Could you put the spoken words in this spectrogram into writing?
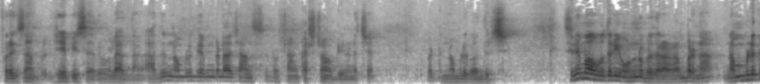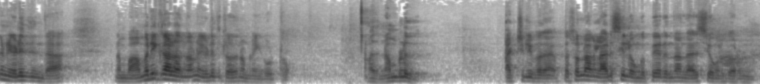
for example JP sir இவங்களாம் இருந்தாங்க. அது நம்மளுக்கு எங்கடா சான்ஸ் கஷ்டம் அப்படின்னு நினச்சேன். பட் நம்மளுக்கு வந்துருச்சு. சினிமா உதவி ஒன்று பிரதரா நம்புறேன்னா நம்மளுக்குன்னு எழுதியிருந்தால் நம்ம அமெரிக்காவில் இருந்தாலும் எழுதிட்டு வந்து நம்மளை இங்கே விட்டுரும் அது நம்மளுது. ஆக்சுவலி இப்போ இப்போ சொல்லுவாங்களா அரிசியில் உங்கள் பேர் இருந்தால் அந்த அரிசி உங்களுக்கு வரணும்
